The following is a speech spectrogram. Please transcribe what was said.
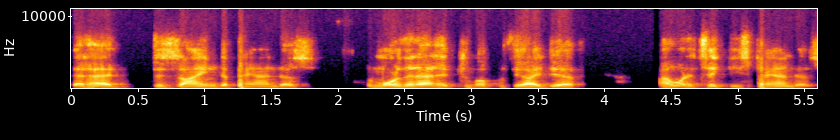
that had designed the pandas, but more than that, had come up with the idea of, I want to take these pandas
